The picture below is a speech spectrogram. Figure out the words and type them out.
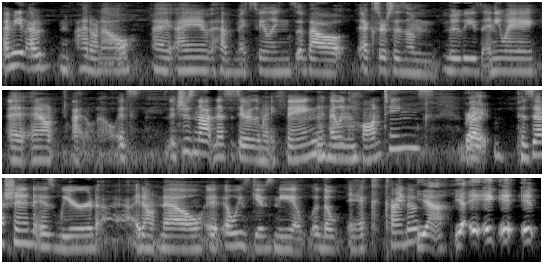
I mean, I would. I don't know. I, I have mixed feelings about exorcism movies anyway. I, I don't. I don't know. It's it's just not necessarily my thing. I like hauntings. Right. But possession is weird. I, don't know. It always gives me a, the ick kind of. Yeah, yeah. It, it it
